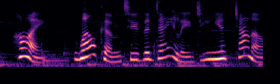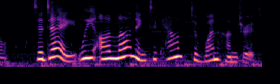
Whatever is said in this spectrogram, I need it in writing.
Hi, welcome to the Daily Genius channel. Today we are learning to count to 100.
